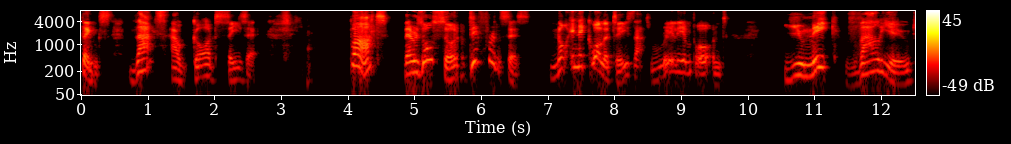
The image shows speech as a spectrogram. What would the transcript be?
thinks. That's how God sees it. But there is also differences, not inequalities. That's really important. Unique, valued,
